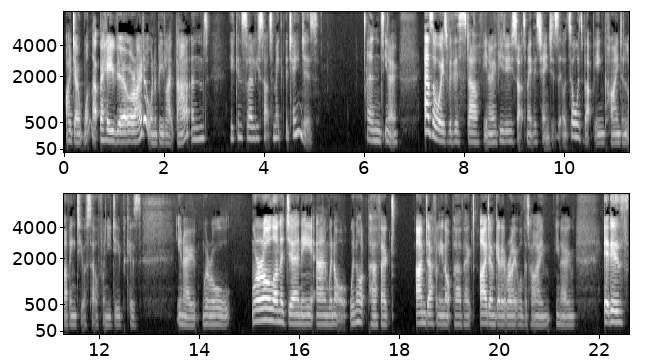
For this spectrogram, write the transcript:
i don't want that behavior or i don't want to be like that. And you can slowly start to make the changes. And you know as always with this stuff, you know, if you do start to make these changes, it's always about being kind and loving to yourself when you do, because, you know, we're all we're all on a journey and we're not we're not perfect. I'm definitely not perfect. I don't get it right all the time. You know, it is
